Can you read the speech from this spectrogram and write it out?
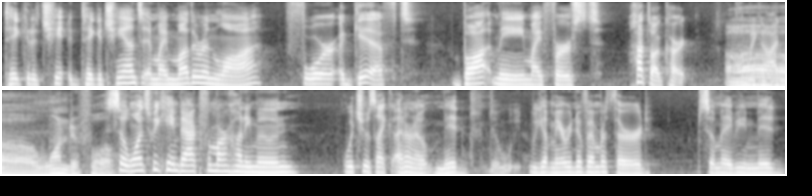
take it a cha- take a chance. And my mother in law, for a gift, bought me my first hot dog cart. Oh, oh my god. Oh, wonderful. So once we came back from our honeymoon, which was like I don't know mid, we got married November third, so maybe mid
